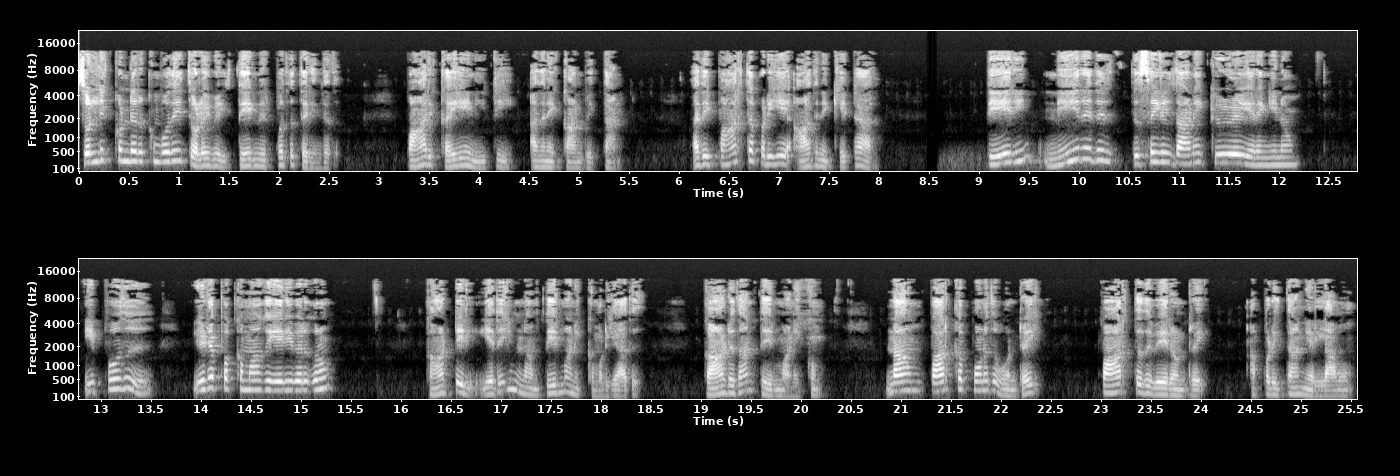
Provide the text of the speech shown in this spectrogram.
சொல்லிக் கொண்டிருக்கும் போதே தொலைவில் தேர் நிற்பது தெரிந்தது. பாரி கையை நீட்டி அதனை காண்பித்தான். அதை பார்த்தபடியே ஆதினி கேட்டால் தேரின் நேரெதிர் திசையில்தானே கீழே இறங்கினோம்? இப்போது இடப்பக்கமாக ஏறி வருகிறோம்? காட்டில் எதையும் நாம் தீர்மானிக்க முடியாது. காடுதான் தீர்மானிக்கும். நாம் பார்க்க போனது ஒன்றை பார்த்தது வேறொன்றை. அப்படித்தான் எல்லாமும்.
